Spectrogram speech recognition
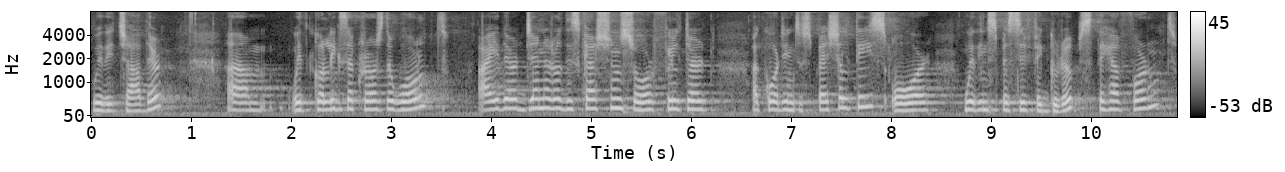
with each other, um, with colleagues across the world, either general discussions or filtered according to specialties or within specific groups they have formed.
